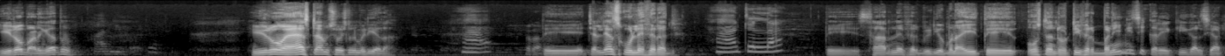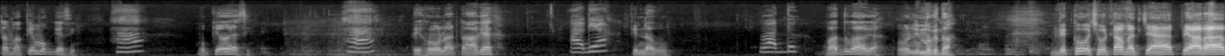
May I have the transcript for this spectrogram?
ਹੀਰੋ ਬਣ ਗਿਆ ਤੂੰ? ਹੀਰੋ ਐ ਇਸ ਟਾਈਮ ਸੋਸ਼ਲ ਮੀਡੀਆ ਦਾ। ਹਾਂ। ਤੇ ਚੱਲਿਆ ਸਕੂਲੇ ਫਿਰ ਅੱਜ? ਹਾਂ ਚੱਲਾ ਤੇ ਸਰ ਨੇ ਫਿਰ ਵੀਡੀਓ ਬਣਾਈ ਤੇ ਉਸ ਦਿਨ ਰੋਟੀ ਫਿਰ ਬਣੀ ਨਹੀਂ ਸੀ ਘਰੇ? ਕੀ ਗੱਲ ਸੀ? ਆਟਾ ਵਾਕਿਆ ਮੁੱਕ ਗਿਆ ਸੀ? ਹਾਂ। ਮੁੱਕਿਆ ਹੋਇਆ ਸੀ? ਹਾਂ। ਤੇ ਹੁਣ ਆਟਾ ਆ ਗਿਆ? ਆ ਗਿਆ। ਕਿੰਨਾ ਕੁ? ਵਾਧੂ। ਵਾਧੂ ਆ ਗਿਆ। ਹੁਣ ਨਹੀਂ ਮੁੱਕਦਾ। ਵੇਖੋ ਛੋਟਾ ਬੱਚਾ ਹੈ ਪਿਆਰਾ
